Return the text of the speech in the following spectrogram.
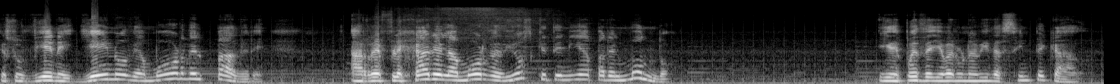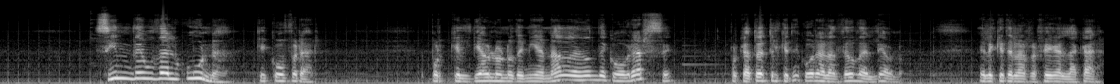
Jesús viene lleno de amor del Padre a reflejar el amor de Dios que tenía para el mundo. Y después de llevar una vida sin pecado, sin deuda alguna que cobrar, porque el diablo no tenía nada de dónde cobrarse, porque a todo esto el que te cobra las deudas del diablo. Él es el que te la refriega en la cara,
